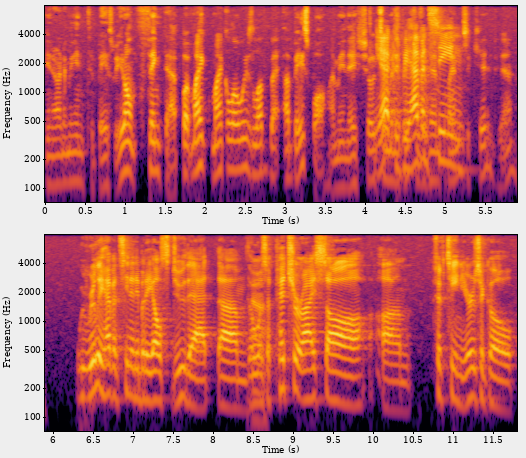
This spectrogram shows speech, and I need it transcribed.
you know what I mean, to baseball. You don't think that, but Mike Michael always loved a uh, baseball. I mean, they showed yeah because we haven't seen as a kid. Yeah, we really haven't seen anybody else do that. Um, there yeah. was a pitcher I saw um, 15 years ago,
